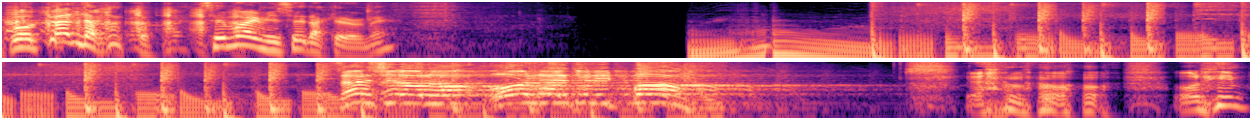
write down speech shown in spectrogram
分かんなかった。狭い店だけどね三四郎のオールナイトニッポン。あのオリン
